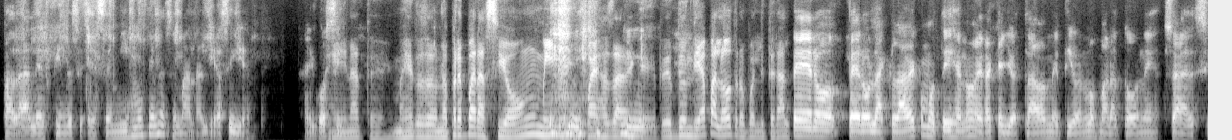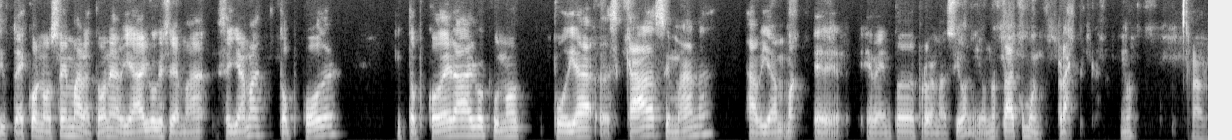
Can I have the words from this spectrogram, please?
para darle el fin de, ese mismo fin de semana, al día siguiente. Algo así. Imagínate, imagínate, una preparación mínima, pues, o sea, de, de, un día para el otro, pues literal. Pero, pero la clave, como te dije, no, era que yo estaba metido en los maratones. O sea, si ustedes conocen maratones, había algo que se llama, se llama Top Coder. Y Top Coder era algo que uno podía, cada semana había eh, eventos de programación y uno estaba como en práctica, ¿no? Claro.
